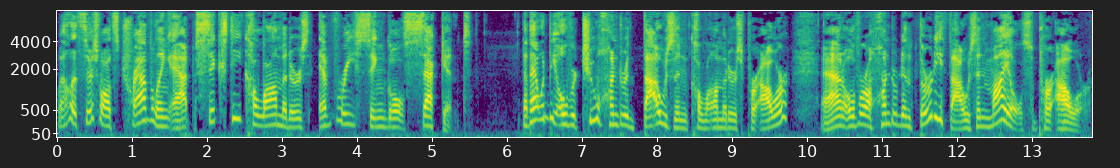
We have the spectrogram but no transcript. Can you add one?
Well, it's first of all, it's traveling at 60 kilometers every single second. Now that would be over 200,000 kilometers per hour and over 130,000 miles per hour.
